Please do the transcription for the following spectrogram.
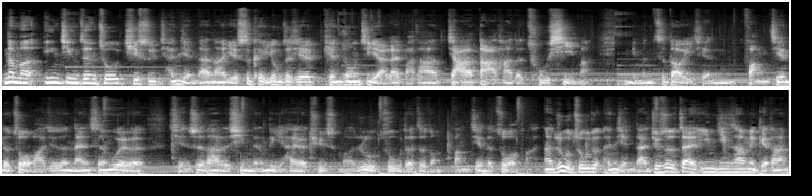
那么阴茎增出其实很简单啊，也是可以用这些填充剂啊来把它加大它的粗细嘛。你们知道以前坊间的做法，就是男生为了显示他的性能力，还有去什么入珠的这种坊间的做法。那入珠就很简单，就是。在阴茎上面给它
